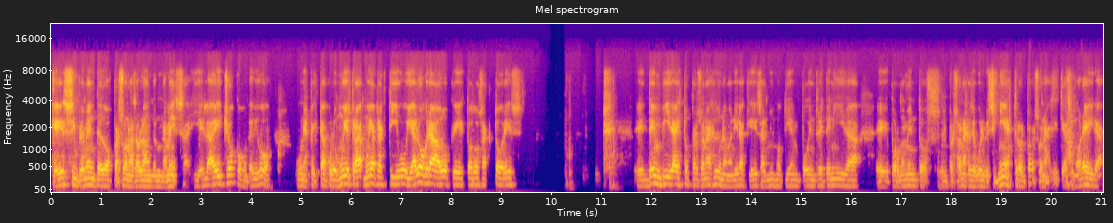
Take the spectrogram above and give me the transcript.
que es simplemente dos personas hablando en una mesa. Y él ha hecho, como te digo, un espectáculo muy, muy atractivo y ha logrado que estos dos actores eh, den vida a estos personajes de una manera que es al mismo tiempo entretenida, eh, por momentos el personaje se vuelve siniestro, el personaje que hace Moreira,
